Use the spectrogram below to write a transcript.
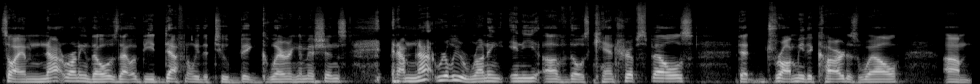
So I am not running those. That would be definitely the two big glaring omissions. And I'm not really running any of those cantrip spells that draw me the card as well. Um,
